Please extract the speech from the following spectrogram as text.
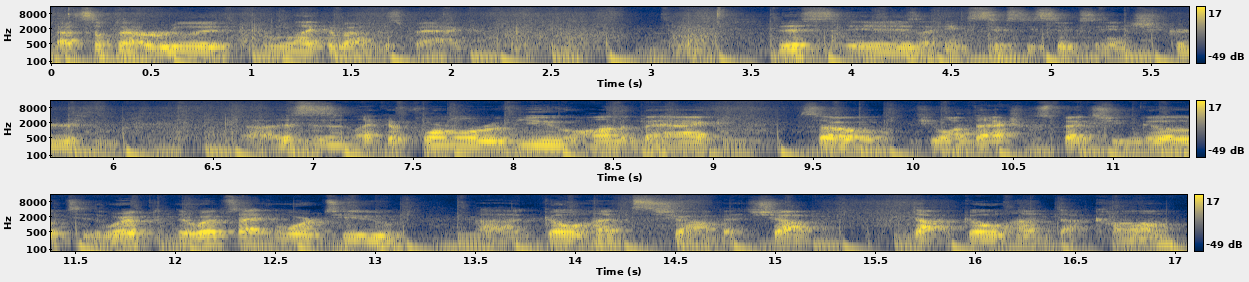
that's something I really like about this bag. This is, I think, 66 inch girth. Uh, this isn't like a formal review on the bag, so if you want the actual specs, you can go to the web, their website or to uh, GoHunt's shop at shop.gohunt.com.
